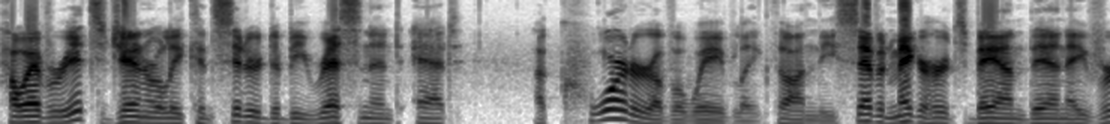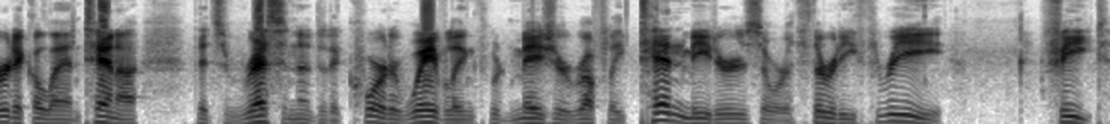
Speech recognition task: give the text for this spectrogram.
However, it's generally considered to be resonant at a quarter of a wavelength. On the 7 megahertz band, then, a vertical antenna that's resonant at a quarter wavelength would measure roughly 10 meters or 33 feet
